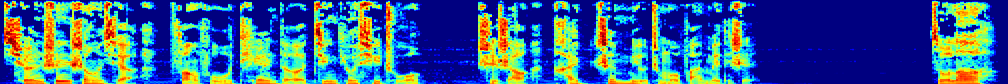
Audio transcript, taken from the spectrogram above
全身上下仿佛天然的精雕细琢，世上还真没有这么完美的人。走了，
